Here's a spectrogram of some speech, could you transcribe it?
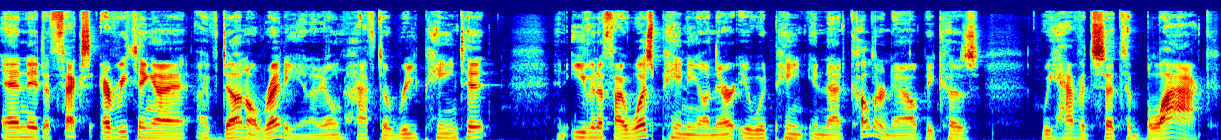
And it affects everything I, I've done already and I don't have to repaint it. And even if I was painting on there, it would paint in that color now because we have it set to black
